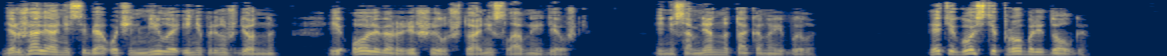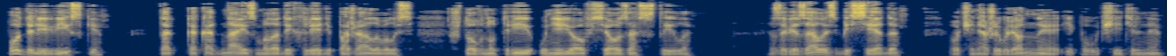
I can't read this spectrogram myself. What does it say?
Держали они себя очень мило и непринужденно, и Оливер решил, что они славные девушки. И, несомненно, так оно и было. Эти гости пробыли долго. Подали виски, так как одна из молодых леди пожаловалась, что внутри у нее все застыло. Завязалась беседа, очень оживленная и поучительная.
